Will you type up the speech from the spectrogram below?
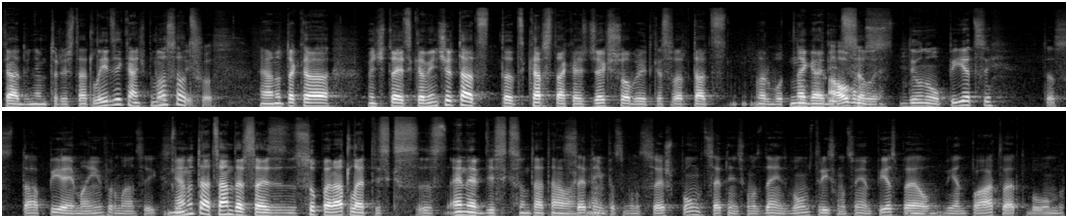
Kāda viņam tur ir tāda līdzīga, kā viņš nosauc? Jā, nu, tā kā Viņš teica, ka viņš ir tāds, tāds karstākais džeks šobrīd, kas var tāds varbūt negaidīt. Augums 205. Tas tā pieejamā informācija. Jā, nu tāds Andersais, superatletisks, enerģisks un tā tālāk. 17,6 punkts, 7,9 bumbas, 3,1 piespēle, mm. viena pārtvērta bumba.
